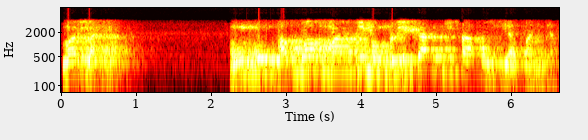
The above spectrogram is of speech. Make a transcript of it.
marilah mumpung Allah masih memberikan kita usia panjang.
